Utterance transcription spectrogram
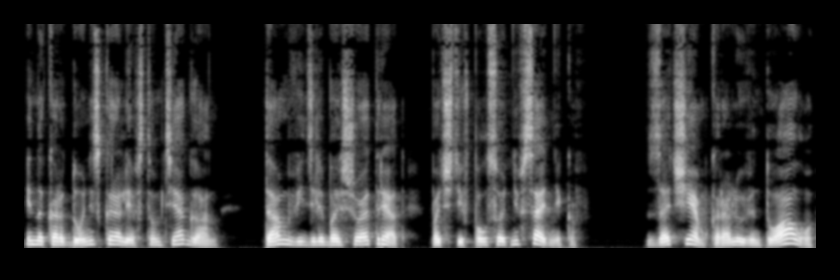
и на кордоне с королевством Тиаган. Там видели большой отряд, почти в полсотни всадников. Зачем королю Вентуалу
